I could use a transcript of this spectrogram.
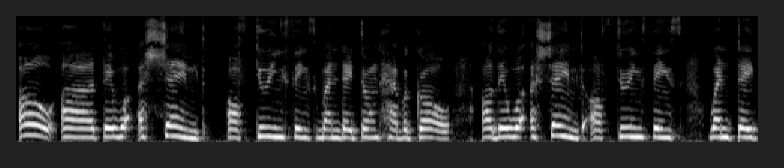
oh uh, they were ashamed of doing things when they don't have a goal or they were ashamed of doing things when they,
